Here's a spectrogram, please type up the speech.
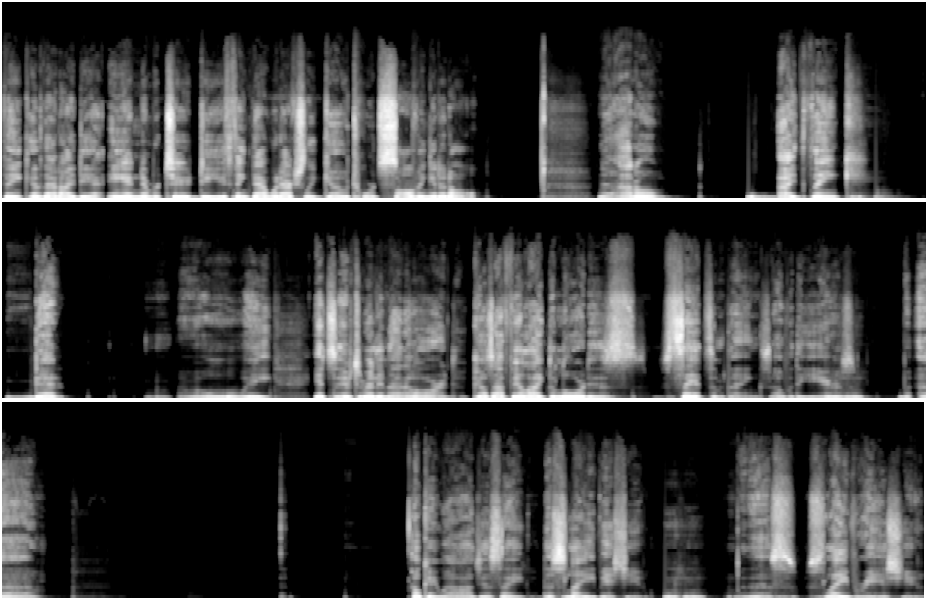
think of that idea? And number two, do you think that would actually go towards solving it at all? No, I don't. I think that ooh it's it's really not hard because I feel like the Lord has said some things over the years. Mhm. Uh, okay, well, I'll just say the slave issue, Mm-hmm. this slavery issue.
